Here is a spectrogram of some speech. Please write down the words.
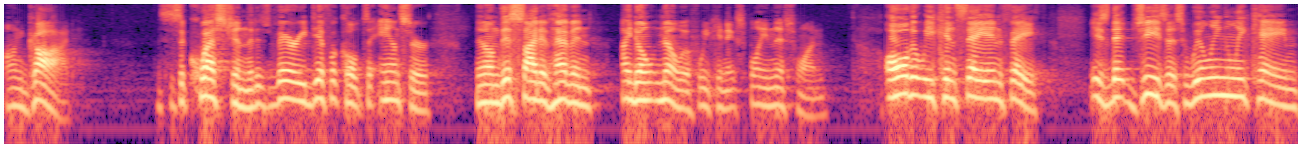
on God? This is a question that is very difficult to answer. And on this side of heaven, I don't know if we can explain this one. All that we can say in faith is that Jesus willingly came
